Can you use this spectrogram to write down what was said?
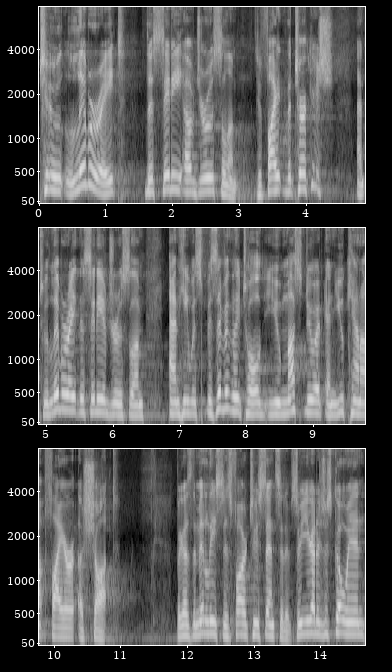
to liberate the city of Jerusalem, to fight the Turkish and to liberate the city of Jerusalem. And he was specifically told, You must do it, and you cannot fire a shot because the Middle East is far too sensitive. So you got to just go in,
